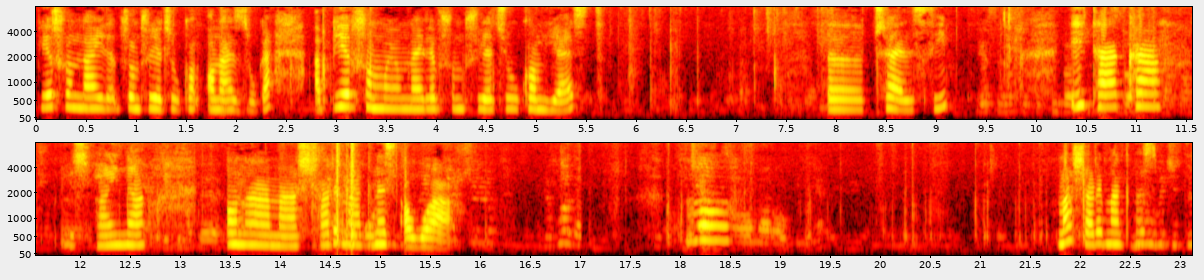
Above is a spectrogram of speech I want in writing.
pierwszą najlepszą przyjaciółką, ona jest druga, a pierwszą moją najlepszą przyjaciółką jest e, Chelsea. I taka jest fajna. Ona ma szary magnes, ała. No, Co ona robi, nie? ma szary magnes. Ci, ty,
